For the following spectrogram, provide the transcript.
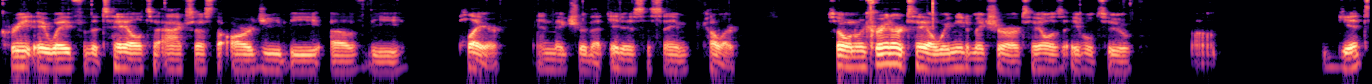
create a way for the tail to access the RGB of the player and make sure that it is the same color. So when we create our tail, we need to make sure our tail is able to um, get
